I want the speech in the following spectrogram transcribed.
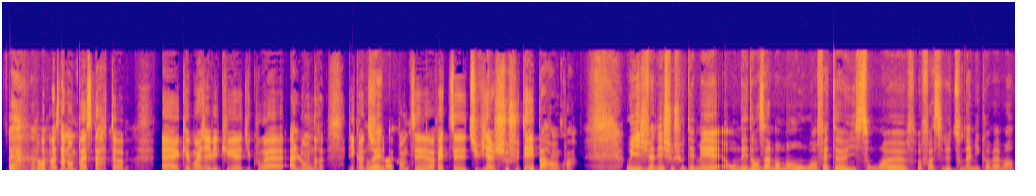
je repense à mon postpartum euh, que moi j'ai vécu euh, du coup à Londres. Et quand tu racontes, euh, en fait, tu viens chouchouter les parents, quoi. Oui, je viens les chouchouter, mais on est dans un moment où en fait ils sont, enfin c'est le tsunami quand même. Hein.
